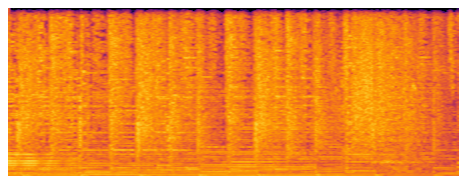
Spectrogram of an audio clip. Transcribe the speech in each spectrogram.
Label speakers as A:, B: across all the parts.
A: Thank you.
